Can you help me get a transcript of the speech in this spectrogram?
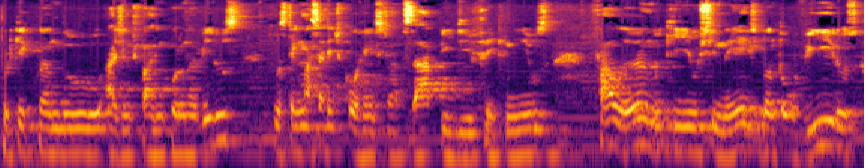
porque quando a gente fala em coronavírus, você tem uma série de correntes de WhatsApp, de fake news, falando que o chinês plantou o vírus,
